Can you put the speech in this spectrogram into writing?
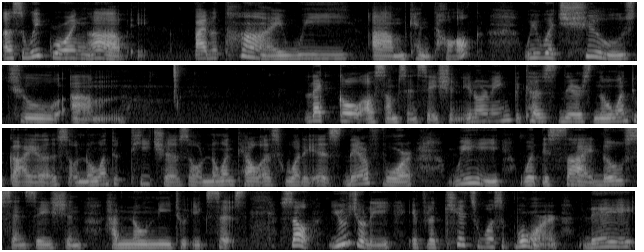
as we growing up, by the time we um, can talk, we would choose to um, let go of some sensation you know what i mean? Because there's no one to guide us or no one to teach us or no one tell us what it is. Therefore we would decide those sensations have no need to exist. So usually if the kids was born they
